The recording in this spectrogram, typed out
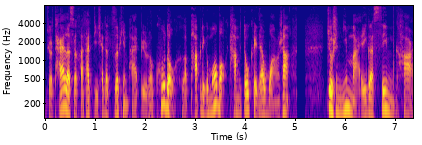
就是 Telus 和它底下的子品牌，比如说 Kudo 和 Public Mobile，他们都可以在网上。就是你买一个 SIM 卡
